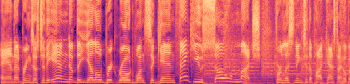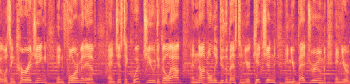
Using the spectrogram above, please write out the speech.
And that brings us to the end of the Yellow Brick Road once again. Thank you so much for listening to the podcast. I hope it was encouraging, informative, and just equipped you to go out and not only do the best in your kitchen, in your bedroom, in your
